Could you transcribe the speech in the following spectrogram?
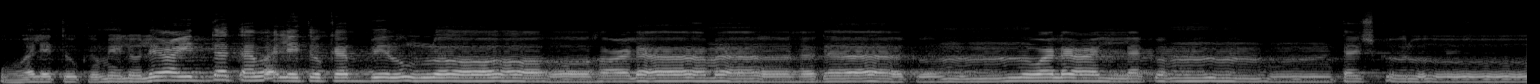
ولتكملوا العدة ولتكبروا الله على ما هداكم ولعلكم تشكرون.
